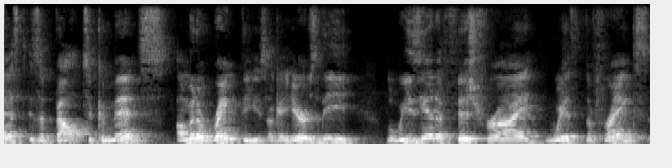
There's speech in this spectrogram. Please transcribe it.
Taste test is about to commence. I'm gonna rank these. Okay, here's the Louisiana fish fry with the Franks.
